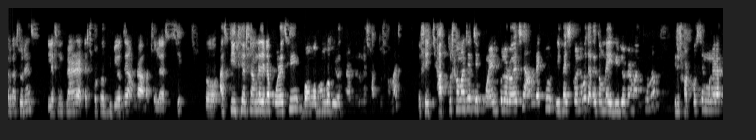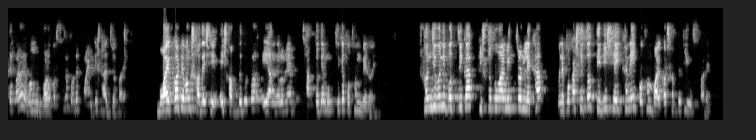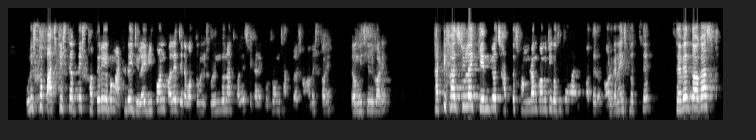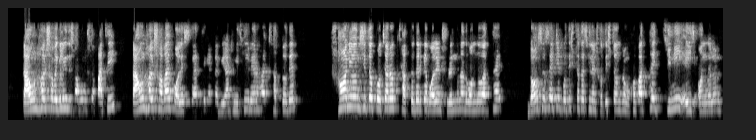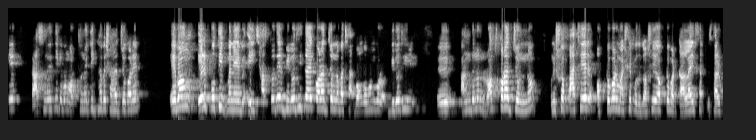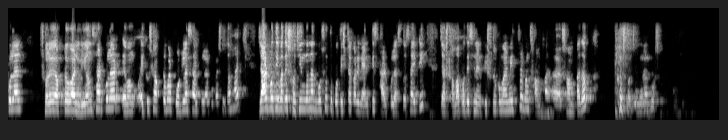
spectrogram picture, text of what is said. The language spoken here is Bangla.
ওয়েলকাম স্টুডেন্টস লেসন প্ল্যানের একটা ছোট ভিডিওতে আমরা আবার চলে আসছি। তো আজকে ইতিহাসে আমরা যেটা পড়েছি, বঙ্গভঙ্গ বিরোধী আন্দোলনের ছাত্র সমাজ। তো সেই ছাত্র সমাজের যে পয়েন্টগুলো রয়েছে, আমরা একটু রিভাইজ করে নেব যাতে তোমরা এই ভিডিওটার মাধ্যমে কিছু শর্ট কোশ্চেন মনে রাখতে পারো এবং বড় কোশ্চেনও তোমাদের পয়েন্টে সাহায্য করে। বয়কট এবং স্বদেশী, এই শব্দ দুটো এই আন্দোলনের ছাত্রদের মুখ থেকে প্রথম বেরোয়। সঞ্জীবনী পত্রিকা কৃষ্ণকুমার মিত্রর লেখা মানে প্রকাশিত, তিনি সেইখানেই প্রথম বয়কট শব্দটি ইউজ করেন। উনিশশো পাঁচ খ্রিস্টাব্দে সতেরোই এবং আঠেরোই জুলাই রিপন কলেজ, যেটা বর্তমানে সুরেন্দ্রনাথ কলেজ, সেখানে প্রথম ছাত্ররা সমাবেশ করে এবং মিছিল করে। থার্টি ফার্স্ট জুলাই কেন্দ্রীয় ছাত্র সংগ্রাম কমিটি গঠিত হয়, অর্থাৎ অর্গানাইজড হচ্ছে। সেভেন্থ অগাস্ট টাউন হল সভা, এগুলো কিন্তু সব উনিশশো পাঁচই। টাউন হল সভায় কলেজ স্কোয়ার থেকে একটা বিরাট মিছিল বের হয় ছাত্রদের। স্বনিয়োজিত প্রচারক ছাত্রদেরকে বলেন, সুরেন্দ্রনাথ বন্দ্যোপাধ্যায় ডন সোসাইটির প্রতিষ্ঠাতা ছিলেন সতীশচন্দ্র মুখোপাধ্যায়, যিনি এই আন্দোলনকে রাজনৈতিক এবং অর্থনৈতিকভাবে সাহায্য করেন এবং এর প্রতি মানে এই ছাত্রদের বিরোধিতায় করার জন্য বা বঙ্গভঙ্গ বিরোধী আন্দোলন রদ করার জন্য উনিশশো পাঁচের অক্টোবর মাসে দশই অক্টোবর কালাই সার্কুলার, ষোলোই অক্টোবর লিওন সার্কুলার এবং একুশে অক্টোবর পোটলা সার্কুলার প্রকাশিত হয়। যার প্রতিবাদে শচীন্দ্রনাথ বসু প্রতিষ্ঠা করেন অ্যান্টি সার্কুলার সোসাইটি, যার সভাপতি ছিলেন কৃষ্ণকুমার মিত্র এবং সম্পাদক শচীন্দ্রনাথ বসু।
